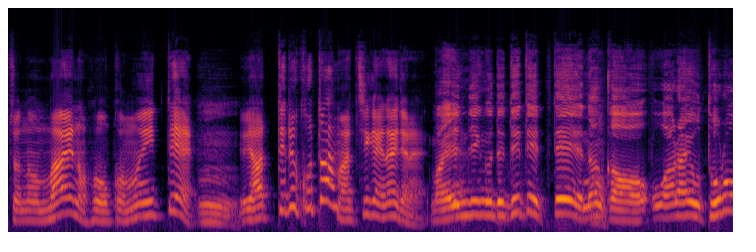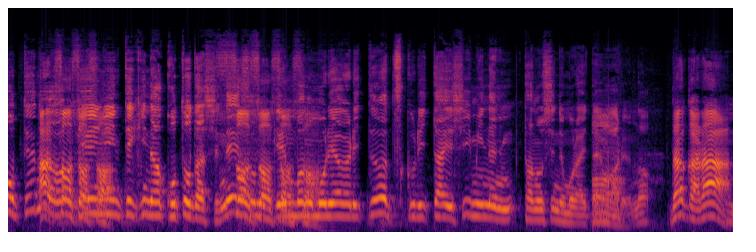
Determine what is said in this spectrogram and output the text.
その前の方向向いて、ん。やってることは間違いないじゃない。まあエンディングで出てってなんかお笑いを取ろうっていうのは芸人的なことだしね。そ現場の盛り上がりっていうのは作りたいしみんなに楽しんでもらいたいのがあるよなだから、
